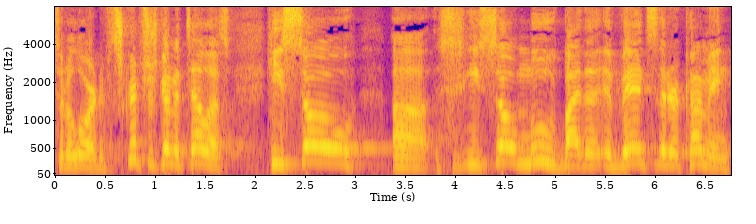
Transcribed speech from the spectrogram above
to the Lord. If Scripture's going to tell us he's so uh, he's so moved by the events that are coming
